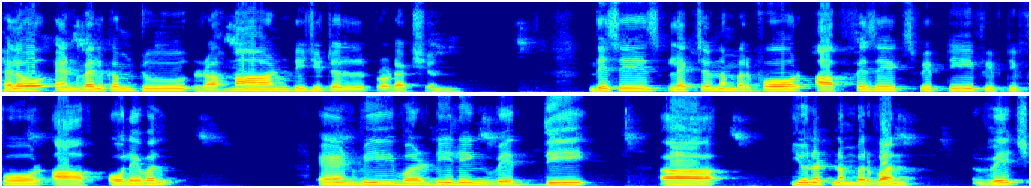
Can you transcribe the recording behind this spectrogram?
Hello and welcome to Rahman Digital Production. This is lecture number 4 of Physics 5054 of O level and we were dealing with the uh, unit number 1 which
